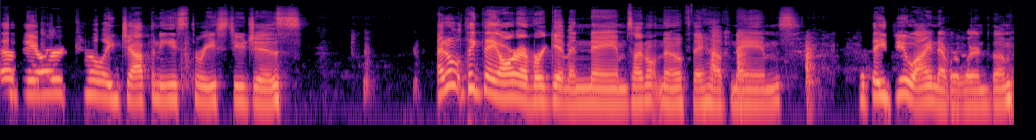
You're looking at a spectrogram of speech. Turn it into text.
Yeah, they are kind of like Japanese Three Stooges. I don't think they are ever given names. I don't know if they have names. If they do, I never learned them.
